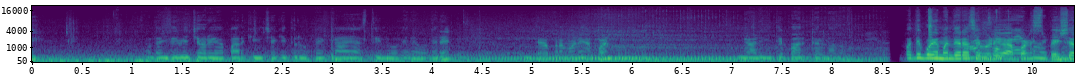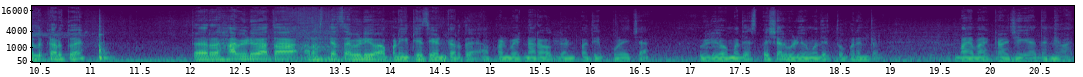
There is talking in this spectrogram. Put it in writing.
आता इथे विचारूया पार्किंगचे किती रुपये काय असतील वगैरे वगैरे. त्याप्रमाणे आपण गाडी इथे पार्क करणार आहोत. गणपतीपुळे मंदिराचा व्हिडिओ आपण. स्पेशल करतोय. तर हा व्हिडिओ आता रस्त्याचा व्हिडिओ आपण इथेच एंड करतोय. आपण भेटणार आहोत गणपतीपुळेच्या व्हिडिओमध्ये स्पेशल व्हिडिओमध्ये तोपर्यंत बाय बाय काळजी घ्या. धन्यवाद.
